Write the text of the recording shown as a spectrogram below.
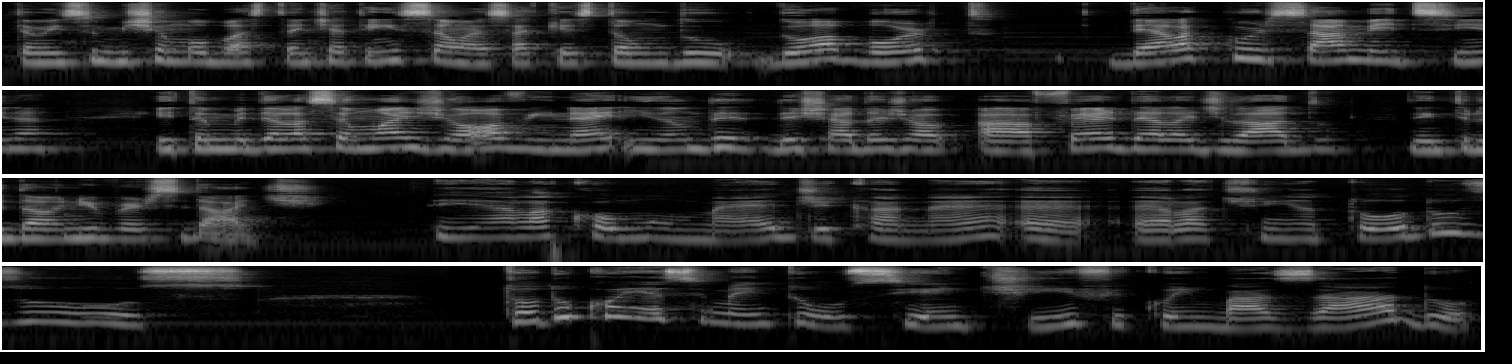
Então isso me chamou bastante atenção, essa questão do, do aborto, dela cursar medicina e também dela ser uma jovem, né? E não de deixar a fé dela de lado dentro da universidade. E ela, como médica, né? É, ela tinha todos os. todo o conhecimento científico embasado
